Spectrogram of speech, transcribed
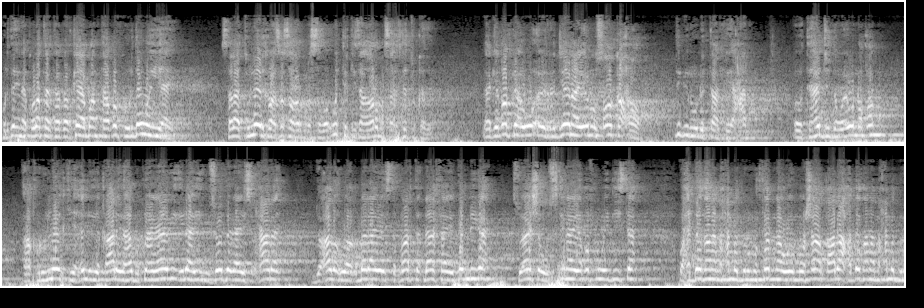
hurda inay kula tagta hadaad ka yaabantaha qofku hurdo wen yahay. Salaatuleilka waa iska hormarsado witrkiisa hormarsaa iska tukado. Laakiin qofka rajaynayo inuu soo kaco dib inuu dhigtaa fiican. Oo tahajudna way u noqon. Aakhiruleilkii xilligii qaaliga habuu ku hagaagi ilaahay uu soo degaayay subxaana ducada uu aqbalaayo istikfaarta dhaafaya dembiga su'aasha uu siinaya qofka weydiista. waxadaana maxamed bn muana wibn bashaar qaala xadaana maxamed bn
